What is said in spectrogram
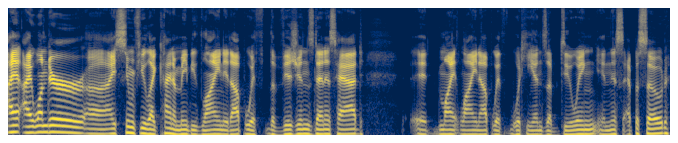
I I wonder. Uh, I assume if you like kind of maybe line it up with the visions Dennis had, it might line up with what he ends up doing in this episode.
